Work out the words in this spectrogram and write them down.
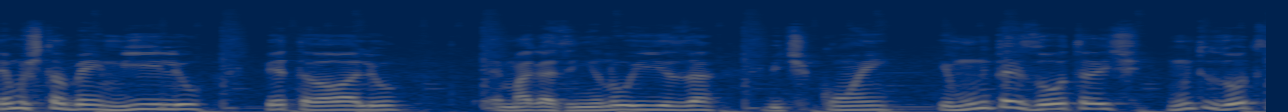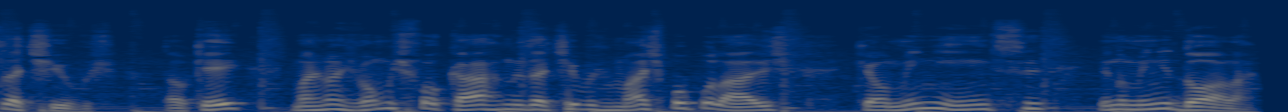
Temos também milho, petróleo, é, Magazine Luiza, Bitcoin e muitas outras, muitos outros ativos, tá ok? Mas nós vamos focar nos ativos mais populares, que é o mini índice e no mini dólar.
